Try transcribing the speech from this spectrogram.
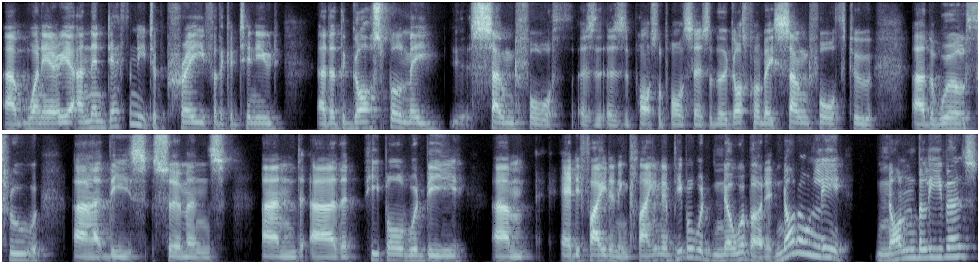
um, one area. And then definitely to pray for the continued, uh, that the gospel may sound forth, as, as the Apostle Paul says, so the gospel may sound forth to uh, the world through uh, these sermons, and uh, that people would be um, edified and inclined, and people would know about it. Not only non believers,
